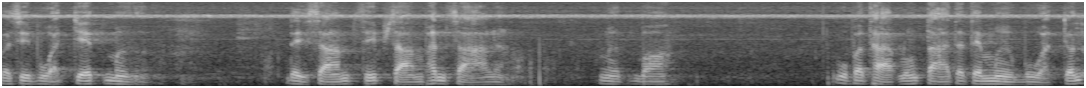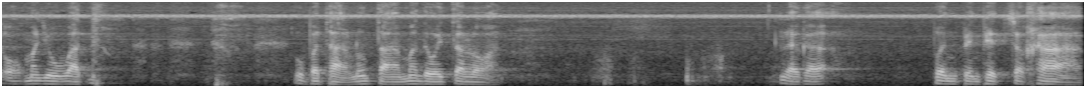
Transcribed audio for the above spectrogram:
ว่าสิบวชเจ็ดมือ ได้สามสิบสามพันษาแล้วเงิดบออุปถากหลวงตาแต่แต่มือบวชจนออกมาอยู่วัด อุปถากหลวงตามาโดยตลอด แล้วก็ เพิ่นเป็นเพชรสฆาต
